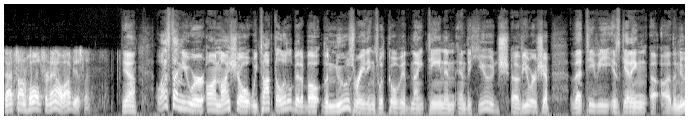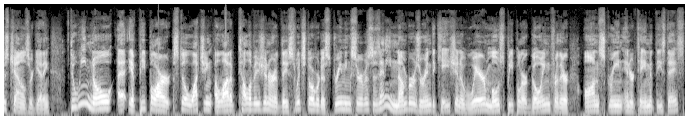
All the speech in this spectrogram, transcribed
that's on hold for now, obviously. Yeah. Last time you were on my show, we talked a little bit about the news ratings with COVID 19 and, and the huge uh, viewership that TV is getting, uh, uh, the news channels are getting. Do we know uh, if people are still watching a lot of television or have they switched over to streaming services? Any numbers or indication of where most people are going for their on screen entertainment these days?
